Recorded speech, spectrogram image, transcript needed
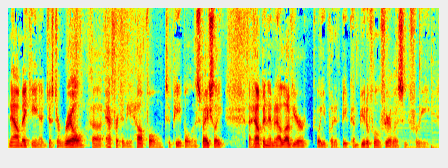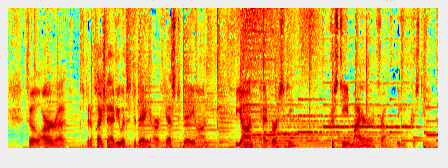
now making it just a real uh, effort to be helpful to people, especially uh, helping them. And I love your way you put it, become beautiful, fearless, and free. So our uh, it's been a pleasure to have you with us today. Our guest today on Beyond Adversity, Christine Maier from the Christine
